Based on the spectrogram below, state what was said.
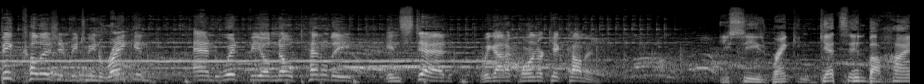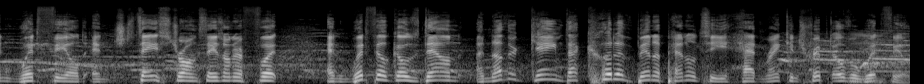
Big collision between Rankin and Whitfield. No penalty. Instead, we got a corner kick coming. You see Rankin gets in behind Whitfield and stays strong, stays on her foot, and Whitfield goes down. Another game that could have been a penalty had Rankin tripped over Whitfield.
